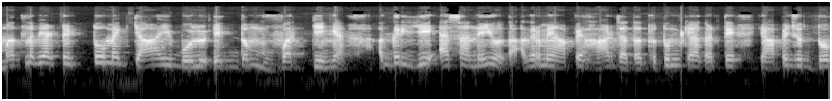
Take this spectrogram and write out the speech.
मतलब यार टिक तो मैं क्या ही बोलू, एकदम वर्किंग है। अगर ये ऐसा नहीं होता, अगर मैं यहाँ पे हार जाता तो तुम क्या करते? यहाँ पे जो दो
